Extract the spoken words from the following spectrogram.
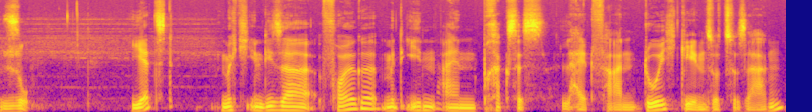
So, jetzt möchte ich in dieser Folge mit Ihnen einen Praxisleitfaden durchgehen sozusagen,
